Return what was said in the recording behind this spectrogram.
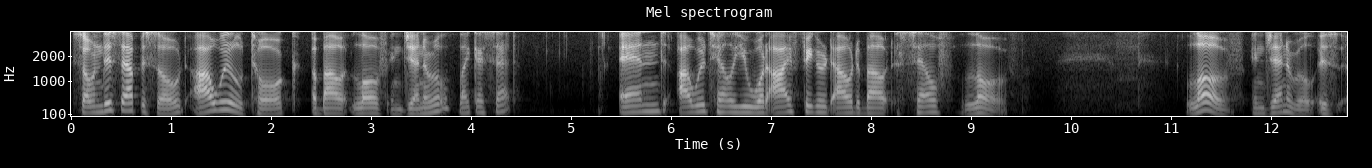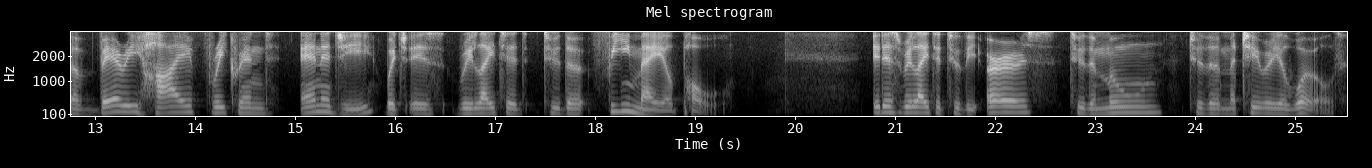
So, in this episode, I will talk about love in general, like I said, and I will tell you what I figured out about self love. Love in general is a very high frequent energy which is related to the female pole. It is related to the earth, to the moon, to the material world.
